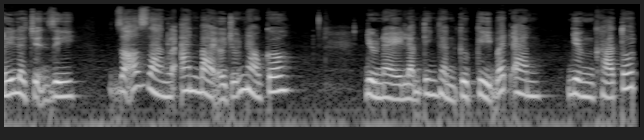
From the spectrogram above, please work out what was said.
đây là chuyện gì? Rõ ràng là an bài ở chỗ nào cơ? Điều này làm tinh thần cực kỳ bất an, nhưng khá tốt.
